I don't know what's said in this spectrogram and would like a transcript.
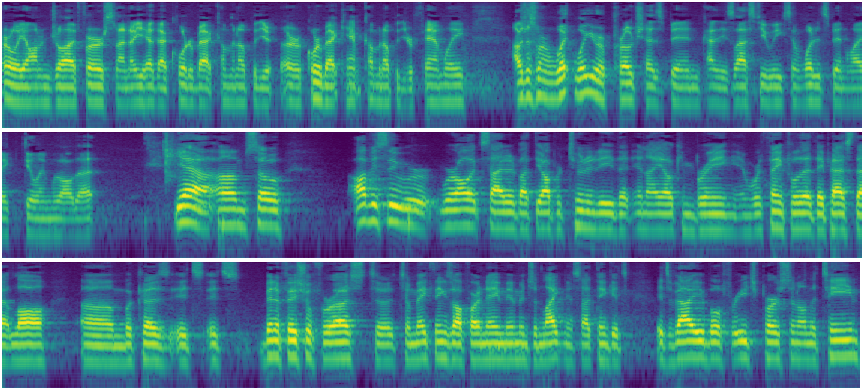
early on in July 1st, and I know you had that quarterback coming up with your or quarterback camp coming up with your family. I was just wondering what, what your approach has been kind of these last few weeks and what it's been like dealing with all that. Yeah, um, so obviously we're we're all excited about the opportunity that NIL can bring, and we're thankful that they passed that law um, because it's it's beneficial for us to, to make things off our name, image, and likeness. I think it's it's valuable for each person on the team.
